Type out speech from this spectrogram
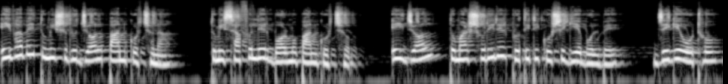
এইভাবে তুমি শুধু জল পান করছ না, তুমি সাফল্যের বর্ম পান করছ। এই জল তোমার শরীরের প্রতিটি কোষে গিয়ে বলবে জেগে ওঠো,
